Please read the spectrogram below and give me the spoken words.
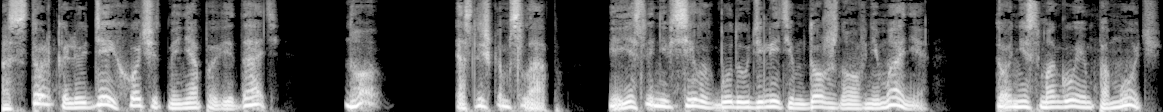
А столько людей хочет меня повидать, но я слишком слаб, и если не в силах буду уделить им должного внимания, то не смогу им помочь.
